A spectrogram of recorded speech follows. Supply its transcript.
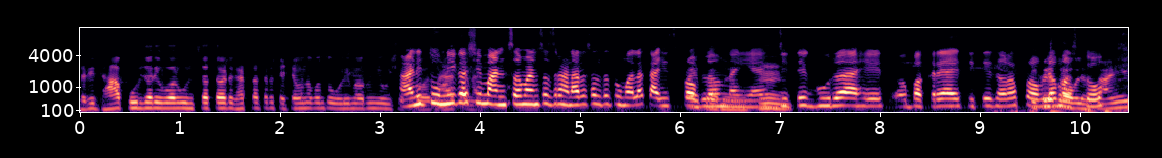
जरी दहा फूट जरी वर उंच तट घातला तर त्याच्यावरून पण तो उडी मारून येऊ शकतो. आणि तुम्ही कशी माणसं माणसंच राहणार असाल तर तुम्हाला काहीच प्रॉब्लेम नाहीये. जिथे गुरं आहेत बकऱ्या आहेत तिथे जरा प्रॉब्लेम असतो. आणि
